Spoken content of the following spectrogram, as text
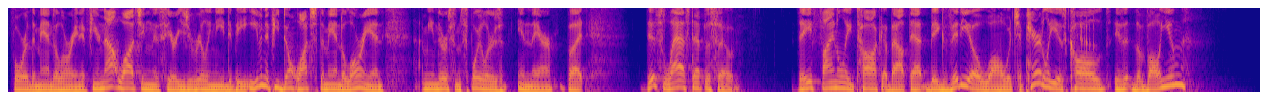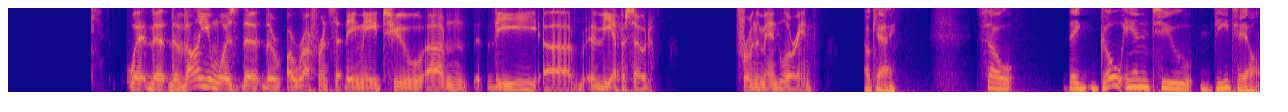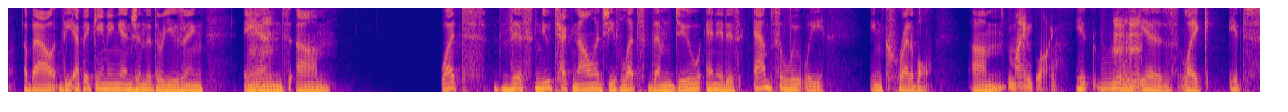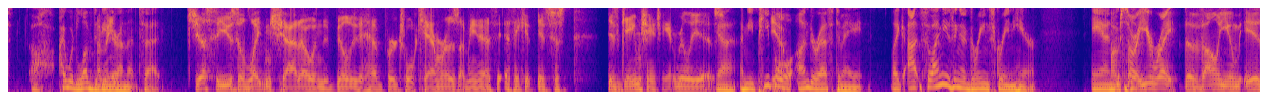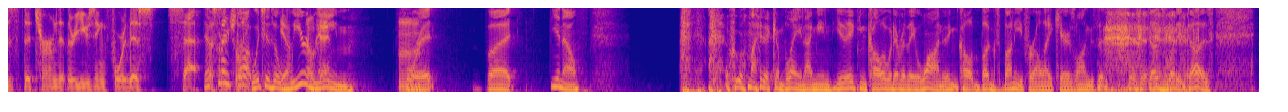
for the Mandalorian. If you're not watching this series, you really need to be. Even if you don't watch the Mandalorian, I mean, there are some spoilers in there, but this last episode. They finally talk about that big video wall, which apparently is called, yeah. is it the volume? Well, the the volume was the the a reference that they made to um, the uh, the episode from the Mandalorian. Okay, so they go into detail about the Epic Gaming engine that they're using and mm-hmm. um, what this new technology lets them do, and it is absolutely incredible. Um, mind blowing. It really mm-hmm. is. Like it's oh, I would love to be I mean, there on that set. Just the use of light and shadow and the ability to have virtual cameras. I mean, I, th- I think it, it's just it's game changing. It really is. Yeah, I mean, people yeah. underestimate. Like, I, so I'm using a green screen here. And I'm sorry, the, you're right. The volume is the term that they're using for this set. That's what I thought, which is a yeah. weird okay. name for mm. it. But you know, who am I to complain? I mean, they can call it whatever they want. They can call it Bugs Bunny for all I care, as long as it does what it does.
